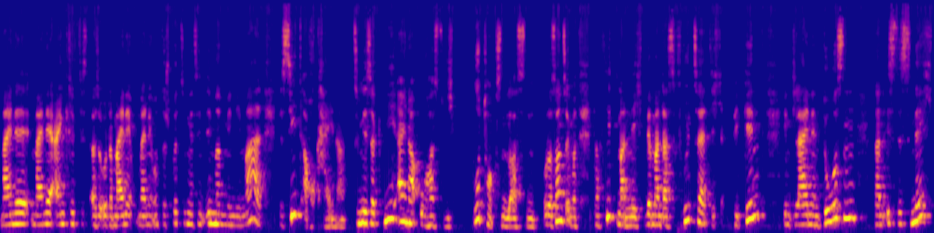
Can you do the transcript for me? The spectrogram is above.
meine, meine Eingriffe, also, oder meine meine, meine Unterspritzungen sind immer minimal. Das sieht auch keiner. Zu mir sagt nie einer, oh, hast du dich Botoxen lassen oder sonst irgendwas. Das sieht man nicht. Wenn man das frühzeitig beginnt, in kleinen Dosen, dann ist es nicht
